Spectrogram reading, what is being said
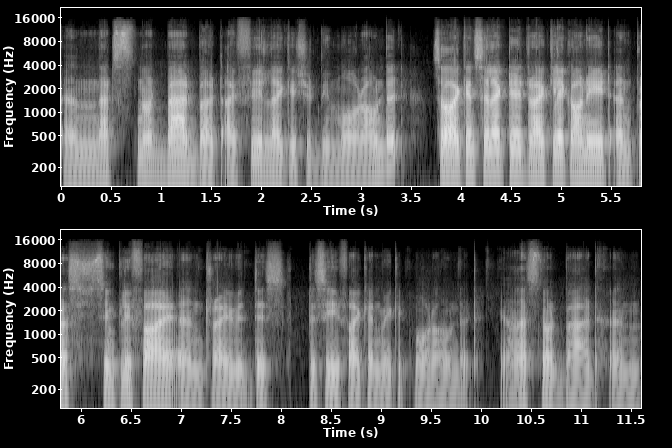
And that's not bad but I feel like it should be more rounded. So I can select it right click on it and press simplify and try with this to see if I can make it more rounded. Yeah that's not bad. And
